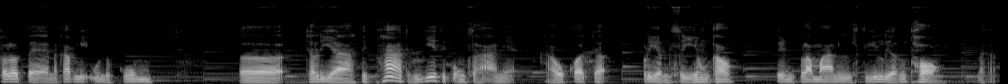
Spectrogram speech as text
ก็แล้วแต่นะครับ มีอุณหภูมิ เฉลี่ย 15-20 องศาเนี่ยเขาก็จะเปลี่ยนสีของเขาเป็นประมาณสีเหลืองทองนะครับ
